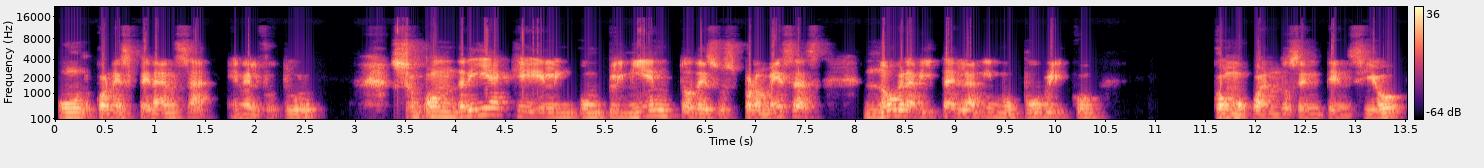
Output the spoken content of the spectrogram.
un, con esperanza en el futuro? ¿Supondría que el incumplimiento de sus promesas no gravita el ánimo público como cuando sentenció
